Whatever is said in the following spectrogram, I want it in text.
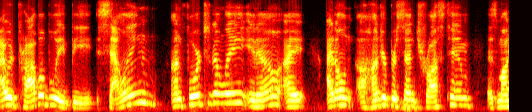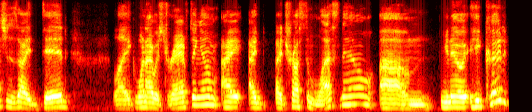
I would probably be selling. Unfortunately, you know, I I don't 100% trust him as much as I did like when I was drafting him, I I I trust him less now. Um, you know, he could.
